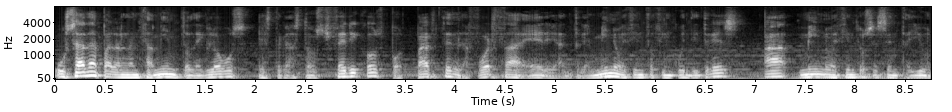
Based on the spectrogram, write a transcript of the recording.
usada para el lanzamiento de globos estratosféricos por parte de la Fuerza Aérea entre 1953 a 1961.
